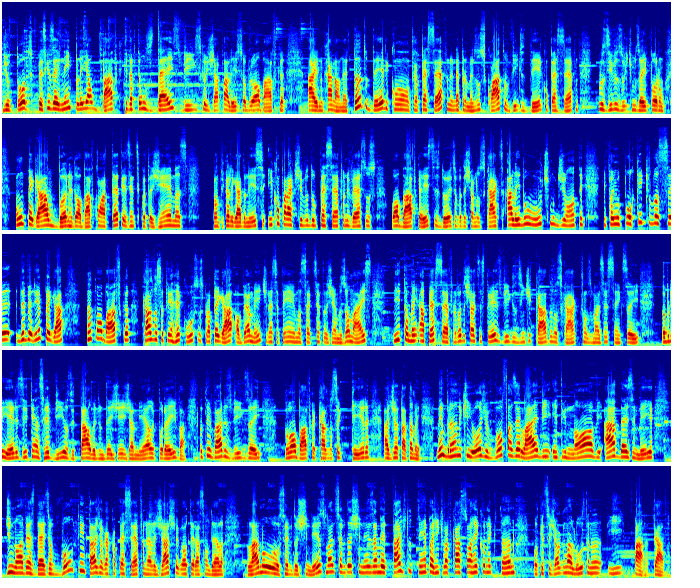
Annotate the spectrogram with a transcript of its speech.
viu todos, pesquisa aí nem play Albafka, que deve ter uns 10 vídeos que eu já falei sobre o Albafka aí no canal, né? Tanto dele contra Persephone, né? Pelo menos uns 4 vídeos dele com Persephone. Inclusive os últimos aí foram como pegar o banner do Albafka com até 350 gemas. Então fica ligado nisso. E comparativo do Persephone versus o Albafka. Esses dois eu vou deixar nos cards. Além do último de ontem, que foi o porquê que você deveria pegar tanto o Albafka, caso você tenha recursos para pegar, obviamente, né? Você tem aí umas 700 gemas ou mais. E também a Persephone. vou deixar esses três vídeos indicados nos cards, que são os mais recentes aí, sobre eles. E tem as reviews e tal, no DG, Jamiel e por aí vai. Então tem vários vídeos aí do Albafka, caso você queira adiantar também. Lembrando que hoje eu vou fazer live entre 9 a 10 e meia. De 9 às 10 eu vou tentar jogar com a Persephone, ela já chegou a alteração dela lá no servidor chinês, mas o servidor chinês, a metade do tempo a gente vai ficar só reconectando, porque você joga uma luta né, e para, trava.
